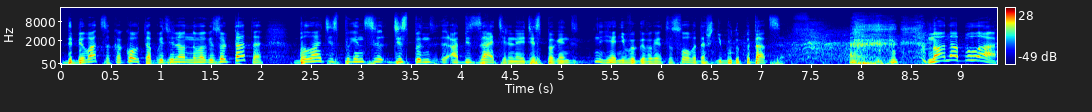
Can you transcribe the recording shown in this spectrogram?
добиваться какого-то определенного результата, была диспаренци- диспарен- обязательная диспарен- Я не выговорю это слово, даже не буду пытаться. Но она была.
